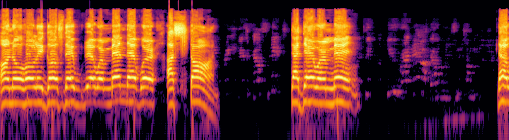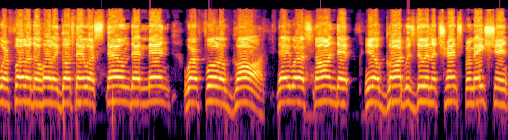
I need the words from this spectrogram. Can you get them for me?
on the Holy Ghost. They, there were men that were astonished. That there were men that were full of the Holy Ghost. They were astounded that men were full of God. They were astounded that, you know, God was doing a transformation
